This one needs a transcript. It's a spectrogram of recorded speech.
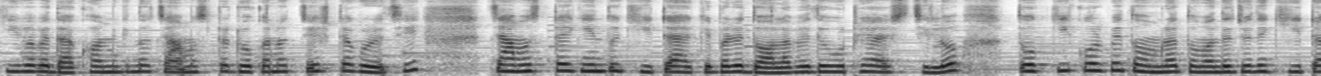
কীভাবে দেখো, আমি কিন্তু চামচটা ঢোকানোর চেষ্টা করেছি। চামচটায় কিন্তু ঘিটা একেবারে দলা বেঁধে উঠে আসছিল। তো কি করবে তোমরা? তোমাদের যদি ঘিটা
